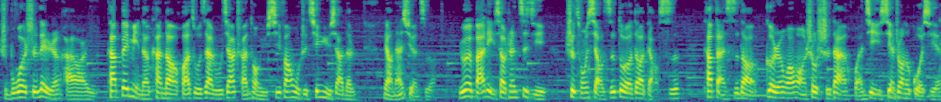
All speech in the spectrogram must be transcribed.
只不过是类人孩而已。他悲悯地看到华族在儒家传统与西方物质清誉下的两难选择。一位白领笑称自己是从小资堕落到屌丝。他反思到，个人往往受时代环境现状的裹挟，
